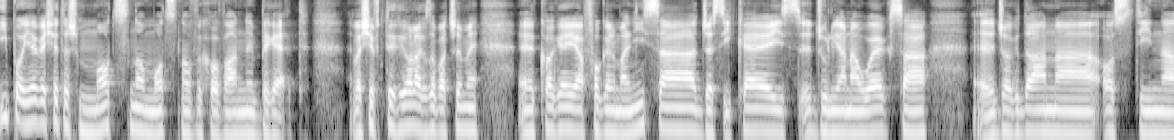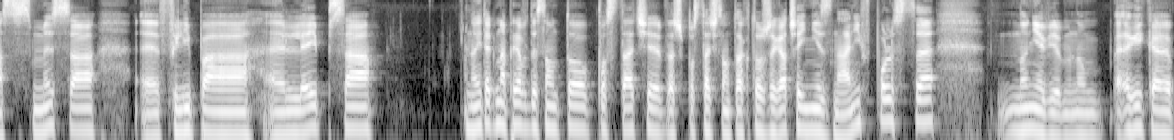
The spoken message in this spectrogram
i pojawia się też mocno, mocno wychowany Brett. Właśnie w tych rolach zobaczymy e, Korea Fogelmanisa, Jessie Case, Juliana Werksa, e, Jordana Austina Smitha, e, Filipa e, Leipsa, no i tak naprawdę są to postacie, znaczy postacie są to aktorzy raczej nieznani w Polsce. No nie wiem, no Erikę,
